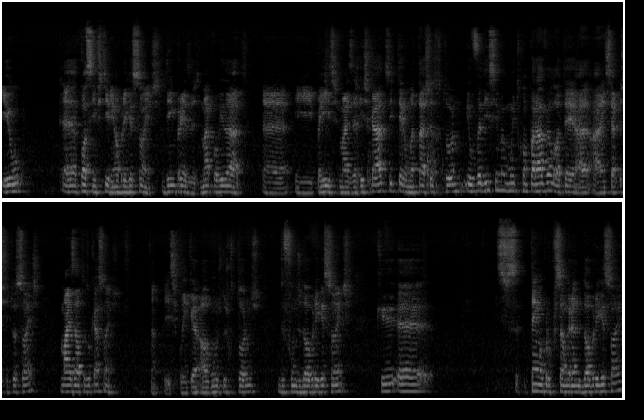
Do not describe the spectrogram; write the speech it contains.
eu uh, posso investir em obrigações de empresas de má qualidade, uh, e países mais arriscados e ter uma taxa de retorno elevadíssima, muito comparável, ou até há, há em certas situações, mais alta do que ações. Portanto, isso explica alguns dos retornos de fundos de obrigações que uh, têm uma proporção grande de obrigações,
